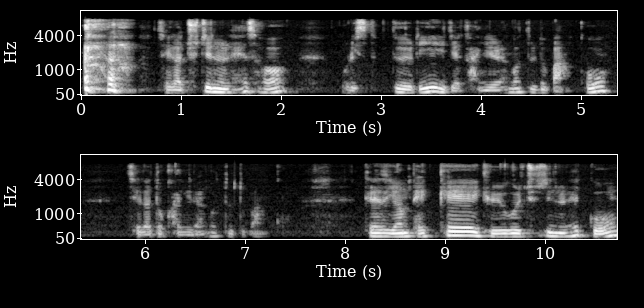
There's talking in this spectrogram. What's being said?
제가 추진을 해서 우리 스태프들이 이제 강의를 한 것들도 많고 제가 또 강의를 한 것들도 많고 그래서 연 100회 교육을 추진을 했고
